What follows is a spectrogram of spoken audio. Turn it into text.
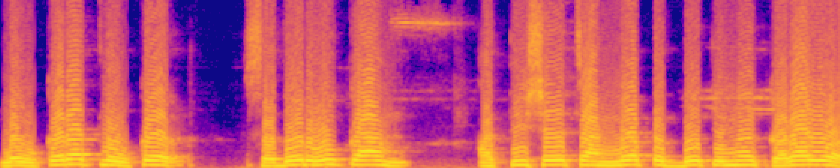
लवकरात लवकर सदरहू काम अतिशय चांगल्या पद्धतीनं करावं.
